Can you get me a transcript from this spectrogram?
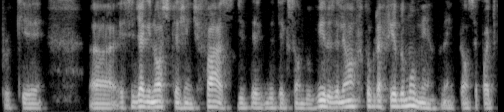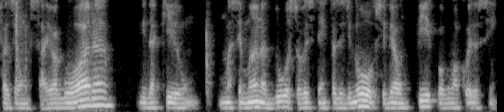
porque uh, esse diagnóstico que a gente faz de detecção do vírus, ele é uma fotografia do momento, né? Então você pode fazer um ensaio agora, e daqui um, uma semana, duas, talvez tenha que fazer de novo, se tiver um pico, alguma coisa assim.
